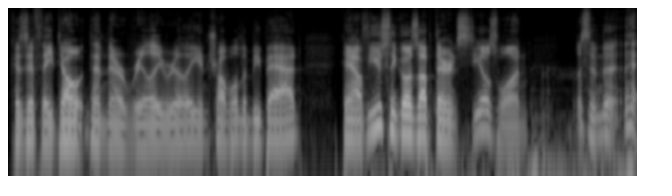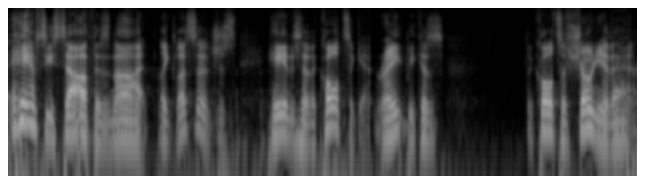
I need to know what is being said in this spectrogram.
because if they don't, then they're really really in trouble to be bad. Now, if Houston goes up there and steals one, listen, the, the AFC South is not like let's not just hand it to the Colts again, right? Because the Colts have shown you that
